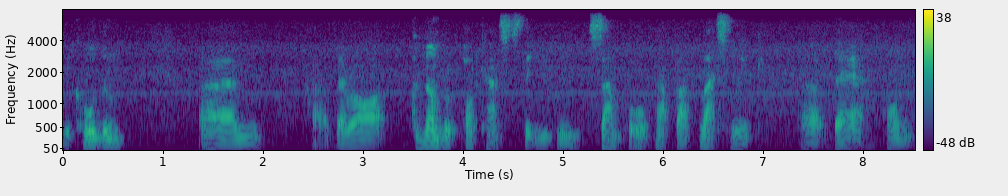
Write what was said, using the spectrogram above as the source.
record them. Um, uh, there are a number of podcasts that you can sample at that last link uh, there on,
